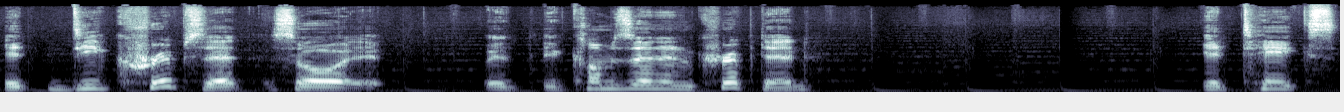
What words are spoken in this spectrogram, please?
it decrypts it, so it, it, it comes in encrypted. It takes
